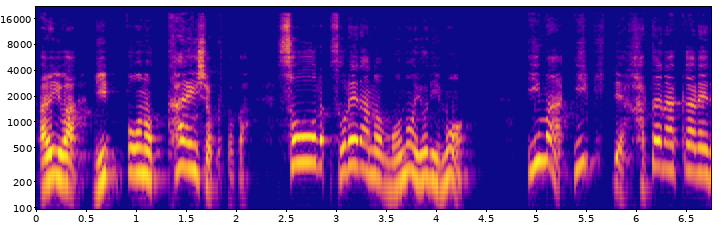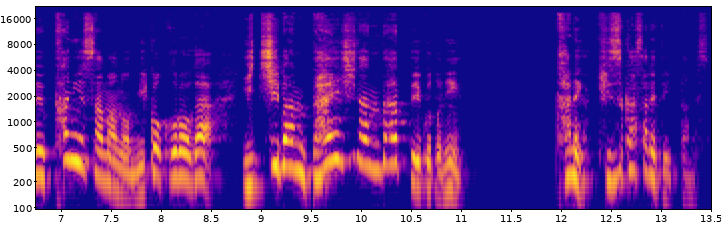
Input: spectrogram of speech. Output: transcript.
あるいは立法の解釈とか、それらのものよりも、今生きて働かれる神様の御心が一番大事なんだっていうことに、彼が気づかされていったんです。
